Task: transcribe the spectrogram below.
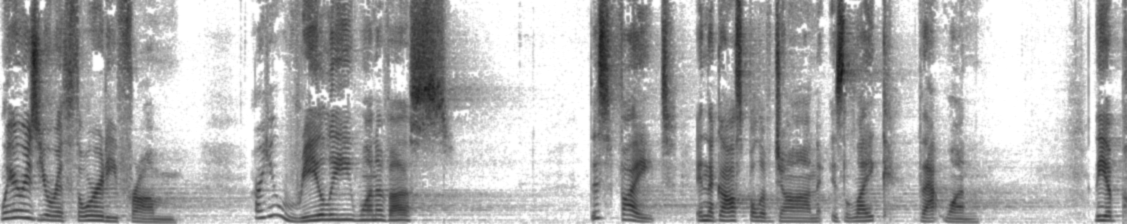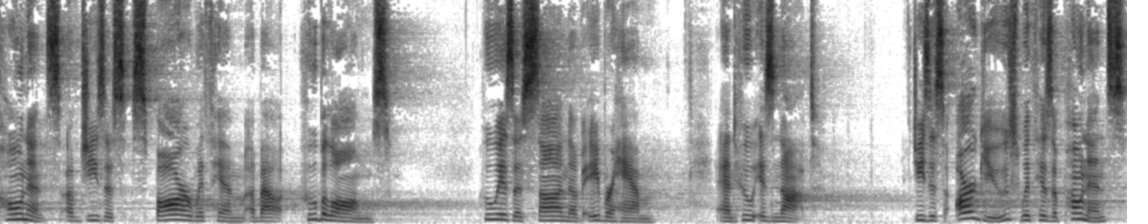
Where is your authority from? Are you really one of us? This fight in the Gospel of John is like that one. The opponents of Jesus spar with him about who belongs, who is a son of Abraham and who is not. Jesus argues with his opponents,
